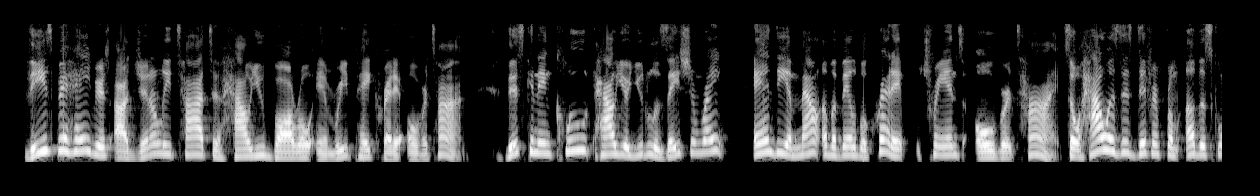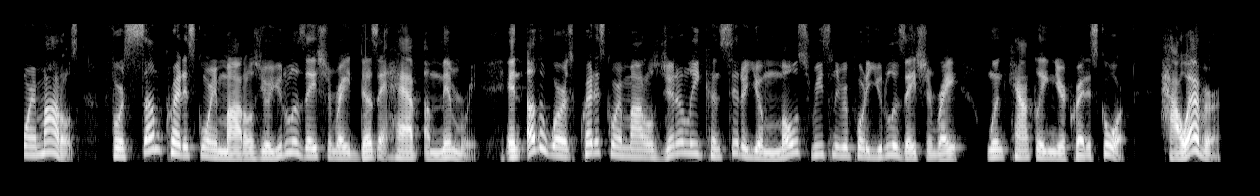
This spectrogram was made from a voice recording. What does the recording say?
These behaviors are generally tied to how you borrow and repay credit over time. This can include how your utilization rate and the amount of available credit trends over time. So, how is this different from other scoring models? For some credit scoring models, your utilization rate doesn't have a memory. In other words, credit scoring models generally consider your most recently reported utilization rate when calculating your credit score. However,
